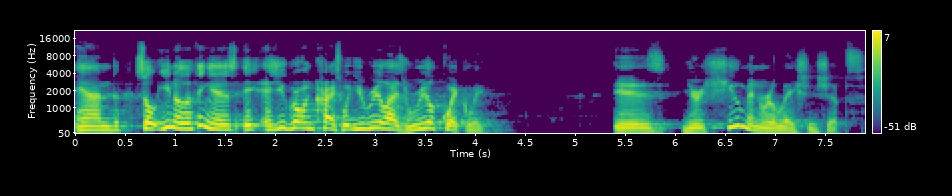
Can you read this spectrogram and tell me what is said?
And so, you know, the thing is, as you grow in Christ, what you realize real quickly is your human relationships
